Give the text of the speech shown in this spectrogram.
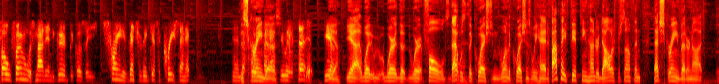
fold phone was not any good because the screen eventually gets a crease in it. And The that's what he screen does. through. Yeah. yeah, yeah. What where the where it folds? That was the question. One of the questions we had. If I pay fifteen hundred dollars for something, that screen better not uh,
